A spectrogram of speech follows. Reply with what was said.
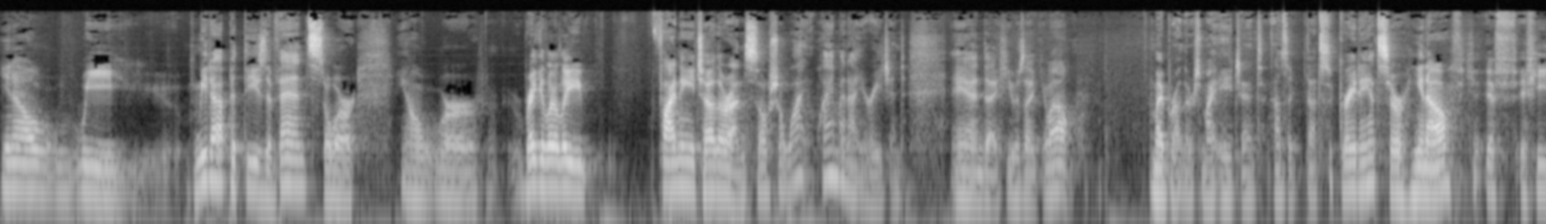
You know, we meet up at these events or, you know, we're regularly finding each other on social. Why, why am I not your agent? And uh, he was like, well, my brother's my agent. And I was like, that's a great answer. You know, if, if he,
